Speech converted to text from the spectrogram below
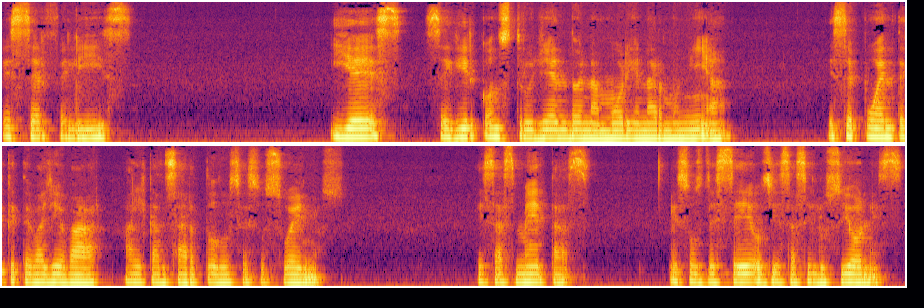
es ser feliz y es seguir construyendo en amor y en armonía ese puente que te va a llevar a alcanzar todos esos sueños, esas metas, esos deseos y esas ilusiones.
